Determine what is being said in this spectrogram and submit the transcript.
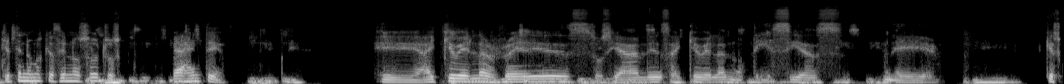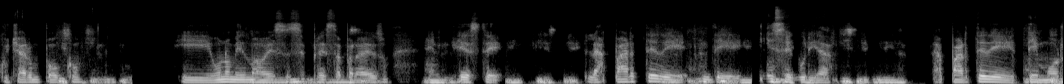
¿Qué tenemos que hacer nosotros? Vea, gente, eh, hay que ver las redes sociales, hay que ver las noticias, eh, hay que escuchar un poco y uno mismo a veces se presta para eso. Este, la parte de, de inseguridad, la parte de temor,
